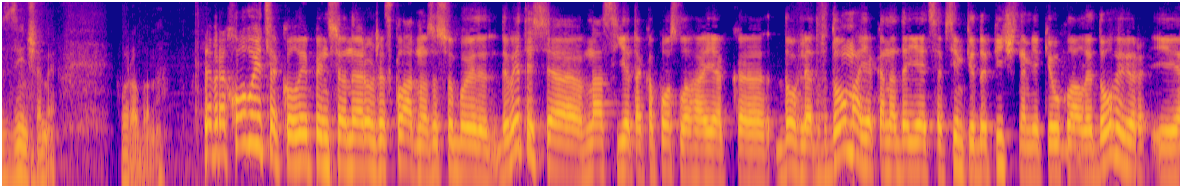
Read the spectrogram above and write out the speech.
з іншими хворобами. Це враховується, коли пенсіонеру вже складно за собою дивитися. В нас є така послуга, як е, догляд вдома, яка надається всім підопічним, які уклали договір. І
